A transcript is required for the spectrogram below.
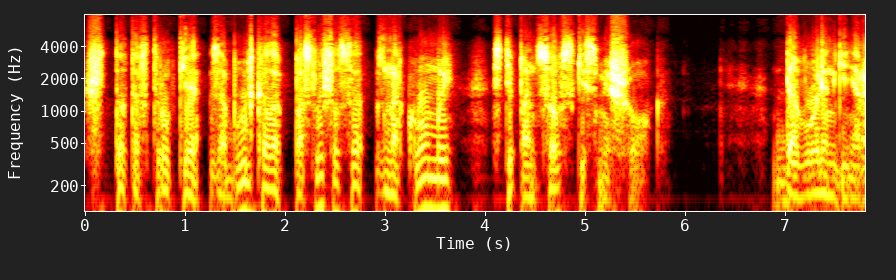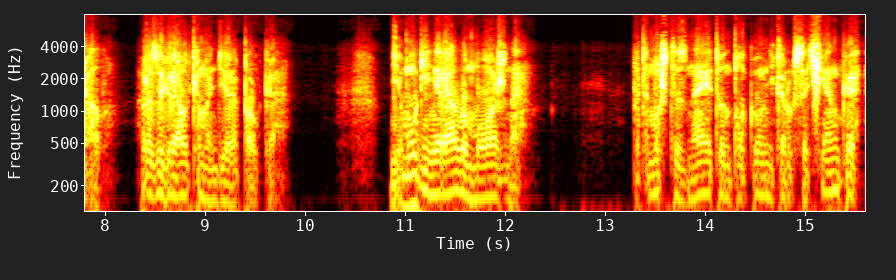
Что-то в трубке забулькало, послышался знакомый степанцовский смешок. Доволен генерал, разыграл командира полка. Ему генералу можно, потому что знает он полковника Русаченко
